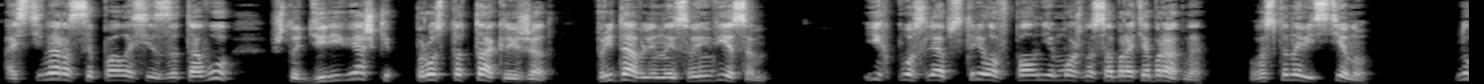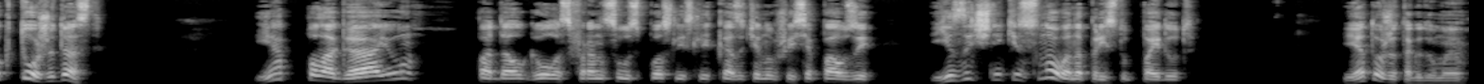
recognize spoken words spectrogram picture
а стена рассыпалась из-за того, что деревяшки просто так лежат, придавленные своим весом. Их после обстрела вполне можно собрать обратно, восстановить стену. Но кто же даст? — Я полагаю, — подал голос француз после слегка затянувшейся паузы, — язычники снова на приступ пойдут. — Я тоже так думаю,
